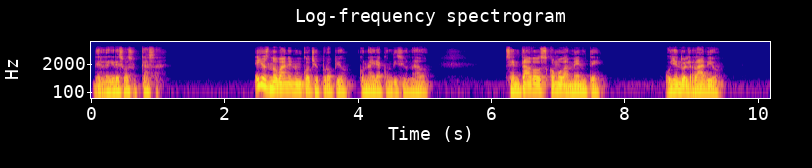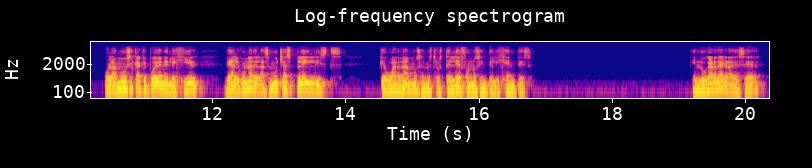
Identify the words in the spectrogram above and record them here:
de regreso a su casa. Ellos no van en un coche propio con aire acondicionado, sentados cómodamente, oyendo el radio o la música que pueden elegir de alguna de las muchas playlists que guardamos en nuestros teléfonos inteligentes. En lugar de agradecer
